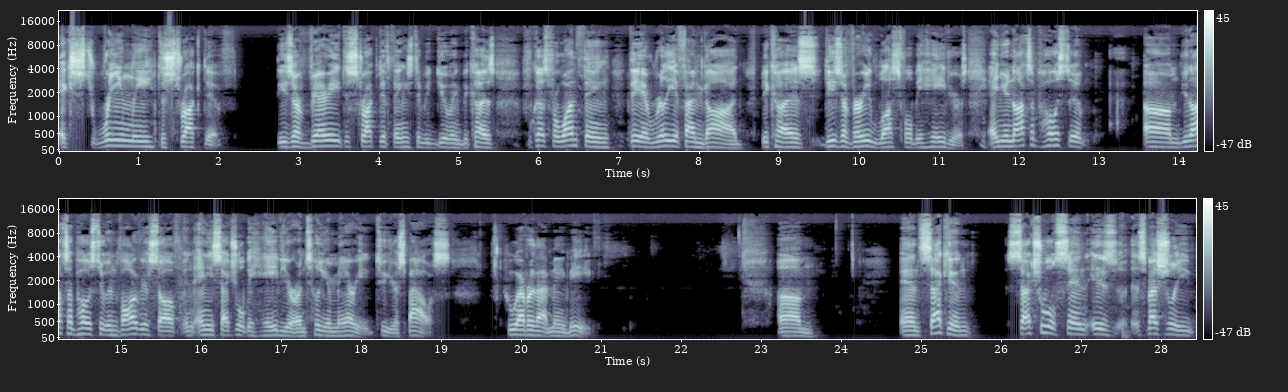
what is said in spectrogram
extremely destructive. These are very destructive things to be doing because, because for one thing, they really offend God because these are very lustful behaviors, and you're not supposed to um, you're not supposed to involve yourself in any sexual behavior until you're married to your spouse, whoever that may be. Um, and second, sexual sin is especially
